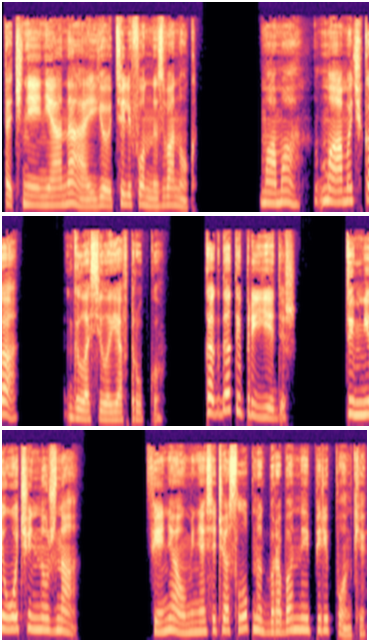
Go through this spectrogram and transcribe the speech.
Точнее, не она, а ее телефонный звонок. «Мама, мамочка!» — голосила я в трубку. «Когда ты приедешь? Ты мне очень нужна!» «Феня, у меня сейчас лопнут барабанные перепонки.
